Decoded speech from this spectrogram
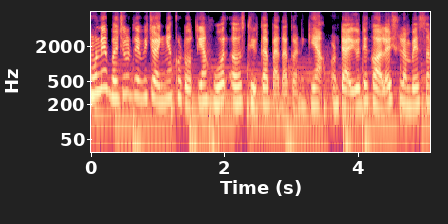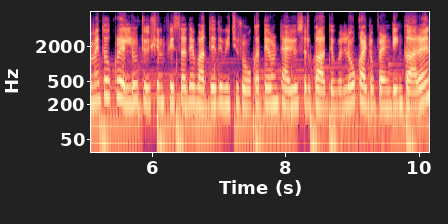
ਹੁਣ ਇਹ ਬਜਟ ਦੇ ਵਿੱਚ ਆਈਆਂ ਕਟੌਤੀਆਂ ਹੋਰ ਅਸਥਿਰਤਾ ਪੈਦਾ ਕਰਨਗੀਆਂ ontario ਦੇ ਕਾਲਜ ਲੰਬੇ ਸਮੇਂ ਤੋਂ ਘਰੇਲੂ ਟਿਊਸ਼ਨ ਫੀਸਾਂ ਦੇ ਵਾਧੇ ਦੇ ਵਿੱਚ ਰੋਕ ਅਤੇ ontario ਸਰਕਾਰ ਦੇ ਵੱਲੋਂ ਘੱਟ ਫੰਡਿੰਗ ਕਾਰਨ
